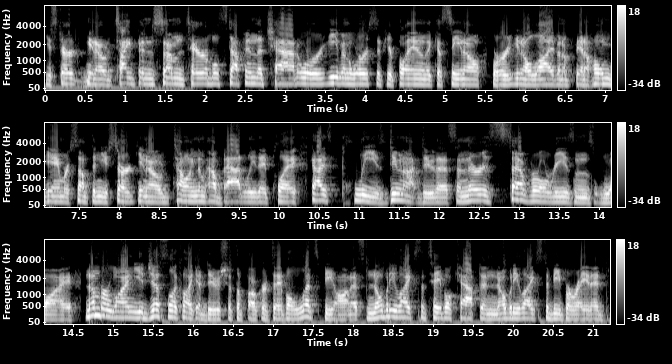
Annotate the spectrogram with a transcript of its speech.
you start, you know, typing some terrible stuff in the chat, or even worse, if you're playing in the casino or, you know, live in a, in a home game or something, you start, you know, telling them how badly they play. Guys, please do not do this. And there is several reasons why. Number one, you just look like a douche at the poker table. Let's be honest. Nobody likes the table captain. Nobody likes to be berated.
